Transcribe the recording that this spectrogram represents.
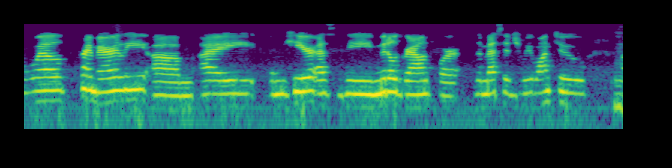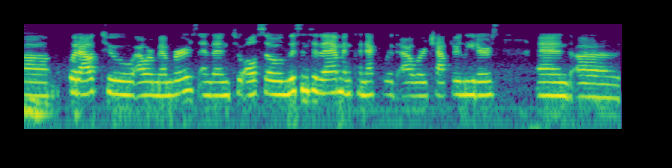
Well, primarily, um, I am here as the middle ground for the message we want to uh, put out to our members, and then to also listen to them and connect with our chapter leaders, and uh,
